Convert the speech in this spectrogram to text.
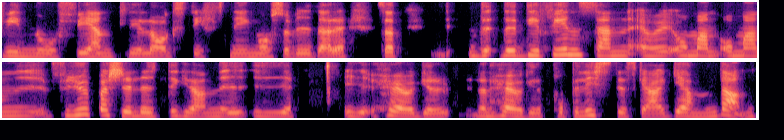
kvinnofientlig lagstiftning och så vidare. Så att det, det, det finns en, eh, om man, om man fördjupar sig lite grann i, i i höger, den högerpopulistiska agendan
